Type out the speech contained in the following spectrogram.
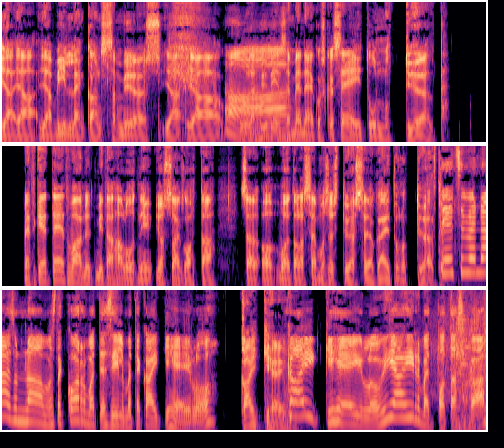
Ja, ja, ja Villen kanssa myös. Ja, ja kuule, hyvin se menee, koska se ei tunnu työltä. Et teet vaan nyt mitä haluat, niin jossain kohtaa sä voit olla semmoisessa työssä, joka ei tunnu työltä. Tiedätkö, mä näen sun naamasta, korvat ja silmät ja kaikki heiluu. Kaikki heiluu. Kaikki heiluu. Ihan hirvet potaskaa.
